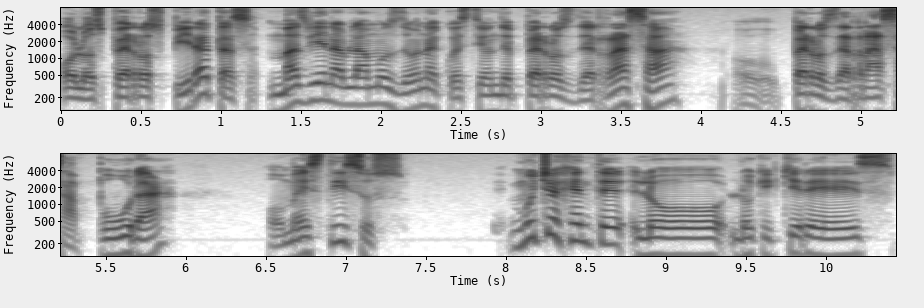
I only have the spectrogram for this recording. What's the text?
o los perros piratas. Más bien hablamos de una cuestión de perros de raza o perros de raza pura o mestizos. Mucha gente lo, lo que quiere es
